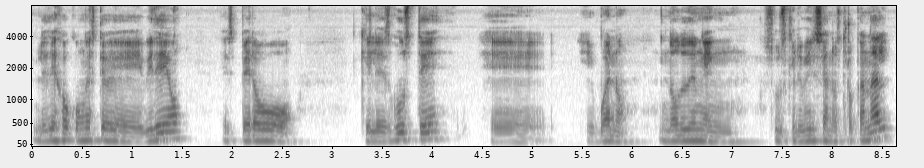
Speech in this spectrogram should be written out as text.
Les dejo con este video. Espero que les guste. Eh, y bueno, no duden en suscribirse a nuestro canal.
